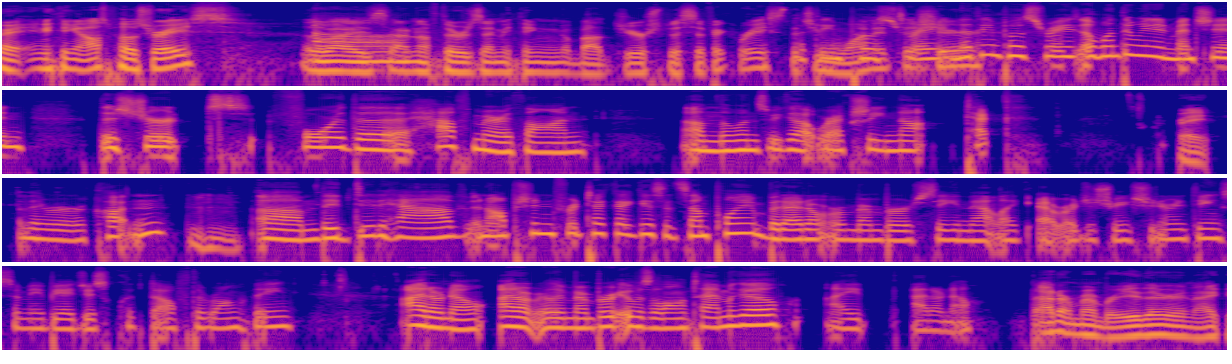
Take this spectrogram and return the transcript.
All right. Anything else post race? Otherwise, I don't know Um, if there was anything about your specific race that you wanted to share. Nothing post race. Oh, one thing we didn't mention: the shirt for the half marathon. Um, the ones we got were actually not tech. Right. They were cotton. Mhm. Um, they did have an option for tech, I guess, at some point, but I don't remember seeing that like at registration or anything. So maybe I just clicked off the wrong thing. I don't know. I don't really remember. It was a long time ago. I I don't know. I don't remember either, and I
